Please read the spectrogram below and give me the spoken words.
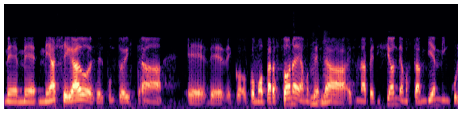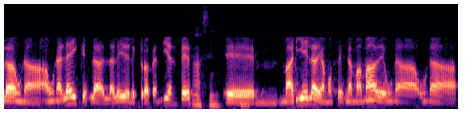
me, me, me ha llegado desde el punto de vista eh, de, como persona, digamos, es, la, es una petición, digamos, también vinculada a una, a una ley, que es la, ley de electrodependientes. Ah, eh, Mariela, digamos, es la mamá de una, una,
